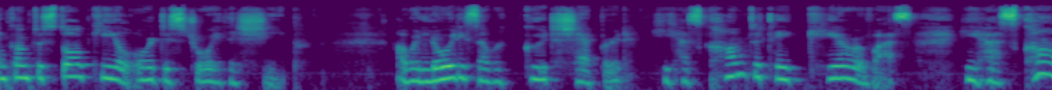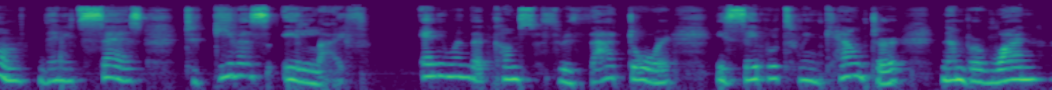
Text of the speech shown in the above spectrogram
and come to steal, kill, or destroy the sheep. Our Lord is our good shepherd. He has come to take care of us. He has come, then it says, to give us a life anyone that comes through that door is able to encounter number one,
